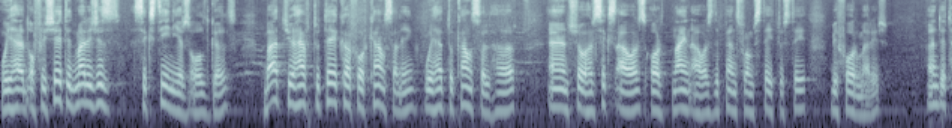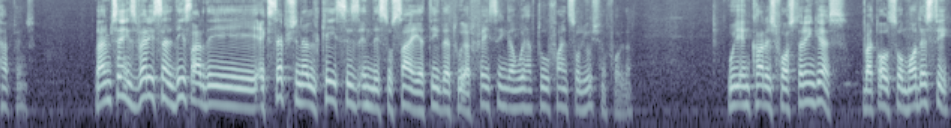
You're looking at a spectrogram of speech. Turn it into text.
We had officiated marriages 16 years old girls, but you have to take her for counseling. We had to counsel her and show her six hours or nine hours, depends from state to state, before marriage. And it happens. But I'm saying it's very these are the exceptional cases in the society that we are facing, and we have to find solution for them. We encourage fostering, yes, but also modesty.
